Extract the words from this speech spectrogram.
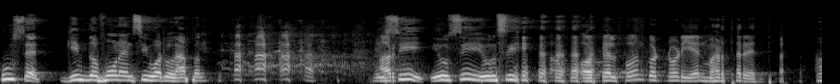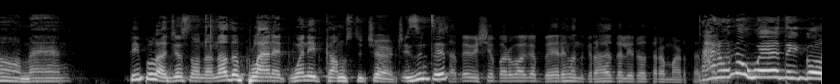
Who said? Give the phone and see what will happen. you'll see. You'll see. You'll see. ಅವ್ರ ಕೈಲಿ ಫೋನ್ ಕೊಟ್ಟು ನೋಡಿ ಏನ್ ಮಾಡ್ತಾರೆ ಅಂತ oh man, people are just on another planet when it comes to church, isn't it? ಸಭೆ ವಿಷಯ ಬರುವಾಗ ಬೇರೆ ಒಂದು ಗ್ರಹದಲ್ಲಿ ಇರೋ ತರ ಮಾಡ್ತಾರೆ I don't know where they go.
